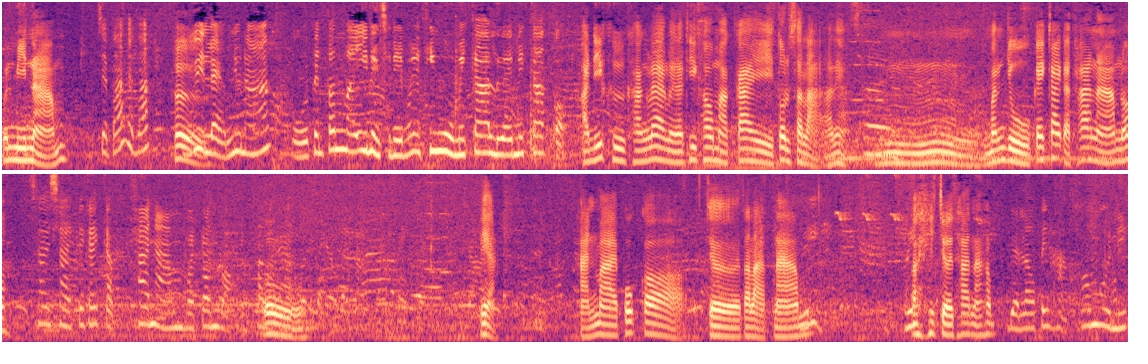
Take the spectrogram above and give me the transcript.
มันมีหนาม เจ็บปะเจ็บปะเออยแหลมอยู่นะโอ้ยเป็นต้นไม้อีกหนึ่งชนิดเนี่ยที่งูไม่กล้าเลื้อยไม่กล้าเกาะอันนี้คือครั้งแรกเลยนะที่เข้ามาใกล้ต้นสละเนี่ยใช่อื มมันอยู่ใกล้ๆกับท่าน้ำเนาะ ใช่ใช่ใกล้ๆกับท่าน้ำวัดดอนบอกเออเนี่ยหันมาปุ๊บก็เจอตลาดน้ำเฮ้ยเอ้ยเจอท่าน้เดี๋ยวเราไปหาข้อมูลนิด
